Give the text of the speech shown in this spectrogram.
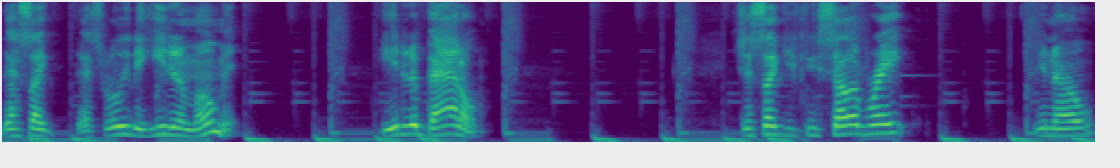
That's like that's really the heat of the moment heat of the battle. Just like if you celebrate, you know,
